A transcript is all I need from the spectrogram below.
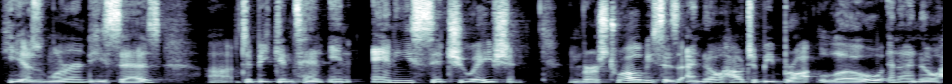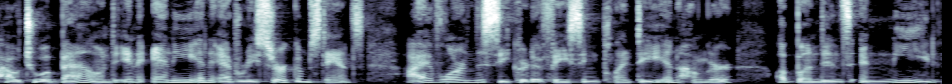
He has learned, he says, uh, to be content in any situation. In verse 12, he says, I know how to be brought low and I know how to abound in any and every circumstance. I have learned the secret of facing plenty and hunger, abundance and need.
